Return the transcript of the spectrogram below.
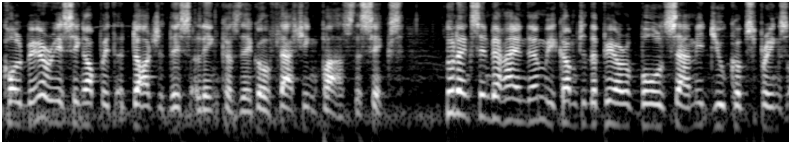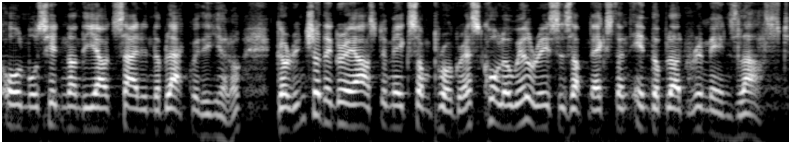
Colbert racing up with Dodge This Link as they go flashing past the six. Two lengths in behind them, we come to the pair of Bold Sammy, Duke of Springs, almost hidden on the outside in the black with the yellow. Garincha the Grey asked to make some progress. Cola Will races up next, and In the Blood remains last.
